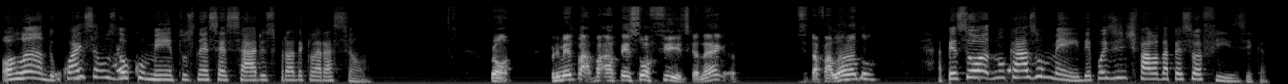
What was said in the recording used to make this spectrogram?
Orlando, quais são os documentos necessários para a declaração? Pronto. Primeiro, a pessoa física, né? Você está falando? A pessoa, no caso, o MEI. Depois a gente fala da pessoa física.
